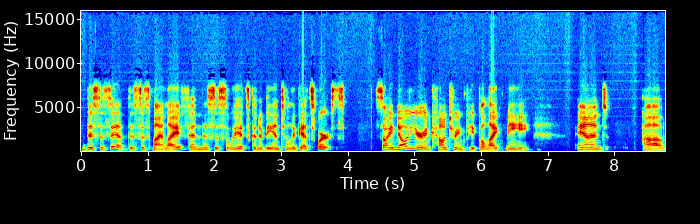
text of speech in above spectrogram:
this is it. This is my life, and this is the way it's going to be until it gets worse. So I know you're encountering people like me. And uh,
